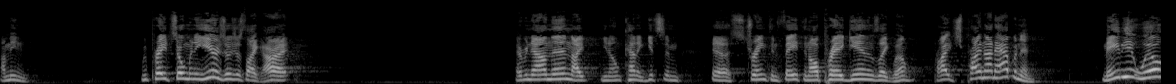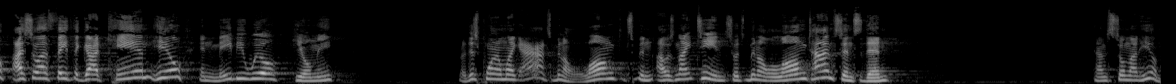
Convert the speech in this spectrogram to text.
I mean, we prayed so many years, it was just like, all right. Every now and then, I, you know, kind of get some uh, strength and faith, and I'll pray again. It's like, well, probably, it's probably not happening. Maybe it will. I still have faith that God can heal, and maybe will heal me. But at this point, I'm like, ah, it's been a long. It's been. I was 19, so it's been a long time since then, and I'm still not healed.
